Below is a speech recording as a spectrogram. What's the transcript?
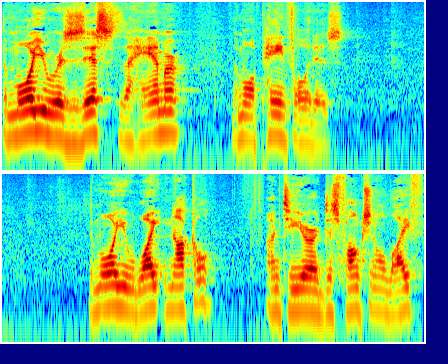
The more you resist the hammer, the more painful it is. The more you white knuckle unto your dysfunctional life,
